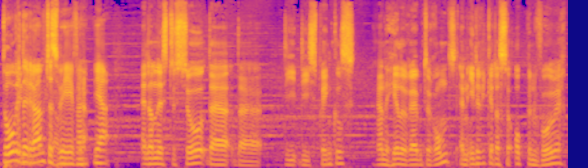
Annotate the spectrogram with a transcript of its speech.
door de ruimte zweven. ja. Ja. En dan is het dus zo dat, dat die, die sprinkels gaan de hele ruimte rond. En iedere keer dat ze op een voorwerp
